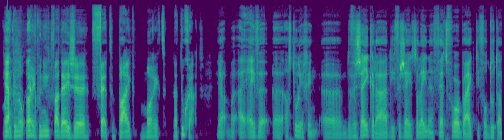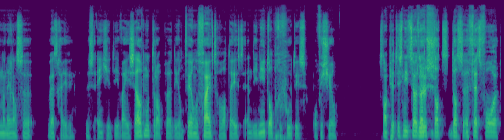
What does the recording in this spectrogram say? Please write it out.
Maar Ja, ik ben wel erg benieuwd waar deze fatbike markt naartoe gaat. Ja, maar e- even eh, als toelichting. eh, de verzekeraar die verzekert alleen een vet voorbike die voldoet aan de Nederlandse wetgeving. Dus eentje die, waar je zelf moet trappen, die om 250 watt heeft en die niet opgevoerd is, officieel. Snap je? Het is niet zo Dus- dat, dat, dat ze een vet voor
